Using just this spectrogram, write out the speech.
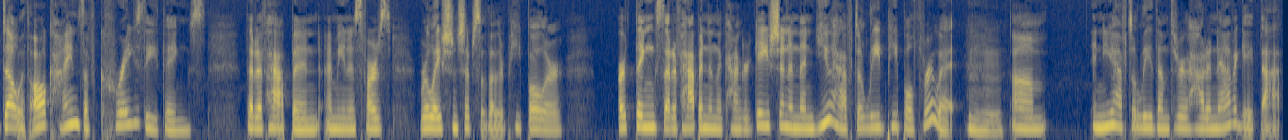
dealt with all kinds of crazy things that have happened. I mean, as far as relationships with other people or or things that have happened in the congregation, and then you have to lead people through it. Mm-hmm. Um, and you have to lead them through how to navigate that.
